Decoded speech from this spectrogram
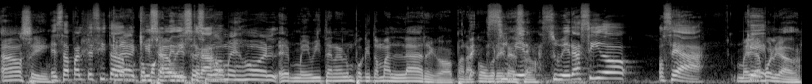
Ah, sí. Esa partecita Creo, como que me hubiese sido distrajo. mejor, eh, maybe tenerlo un poquito más largo para cubrir si, eso. si hubiera sido, o sea... Media que- pulgada.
